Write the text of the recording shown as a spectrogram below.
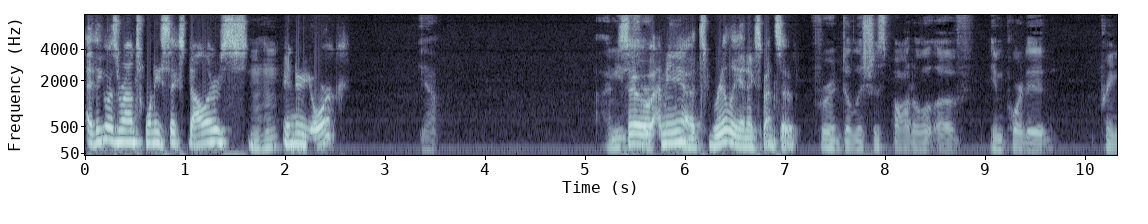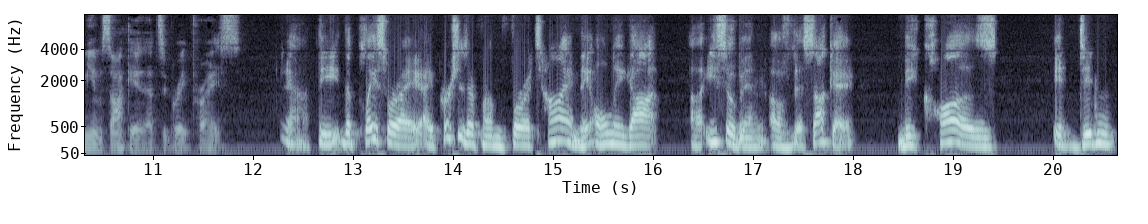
I think it was around twenty six dollars Mhm. in New York. Yeah. I mean, So for, I mean, yeah, it's really inexpensive. for a delicious bottle of imported premium sake, that's a great price. Yeah, the the place where I, I purchased it from for a time, they only got uh, isshobin of the sake because it didn't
